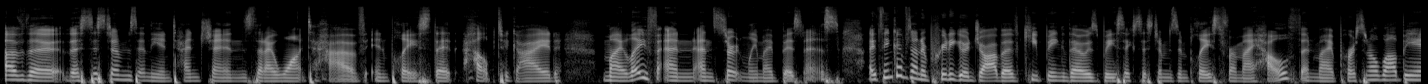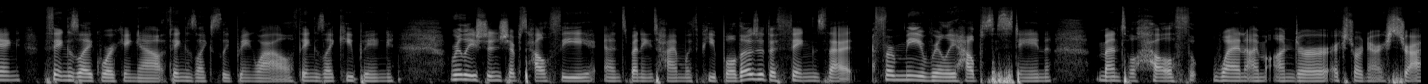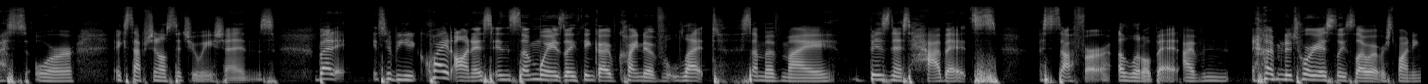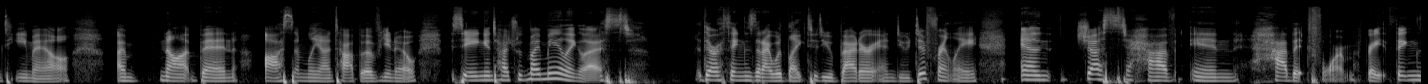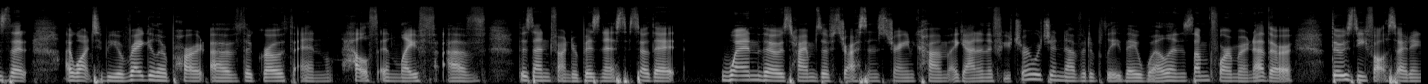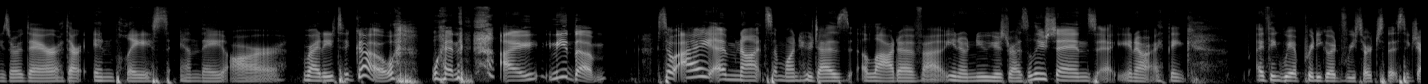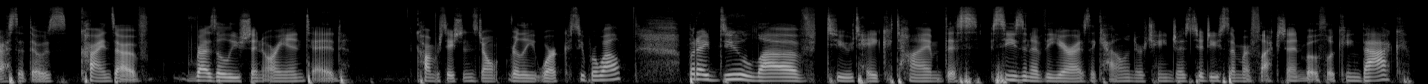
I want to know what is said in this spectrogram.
of the the systems and the intentions that I want to have in place that help to guide my life and and certainly my business. I think I've done a pretty good job of keeping those basic systems in place for my health and my personal well-being, things like working out, things like sleeping well, things like keeping relationships healthy and spending time with people. Those are the things that for me really help sustain mental health when I'm under extraordinary stress or exceptional situations. But to be quite honest, in some ways, I think I've kind of let some of my business habits suffer a little bit. I've I'm notoriously slow at responding to email. I've not been awesomely on top of, you know, staying in touch with my mailing list, there are things that I would like to do better and do differently. And just to have in habit form, right? Things that I want to be a regular part of the growth and health and life of the Zen Founder business so that when those times of stress and strain come again in the future, which inevitably they will in some form or another, those default settings are there, they're in place, and they are ready to go when I need them. So I am not someone who does a lot of uh, you know New Year's resolutions. Uh, you know, I think I think we have pretty good research that suggests that those kinds of resolution oriented conversations don't really work super well. But I do love to take time this season of the year as the calendar changes to do some reflection, both looking back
